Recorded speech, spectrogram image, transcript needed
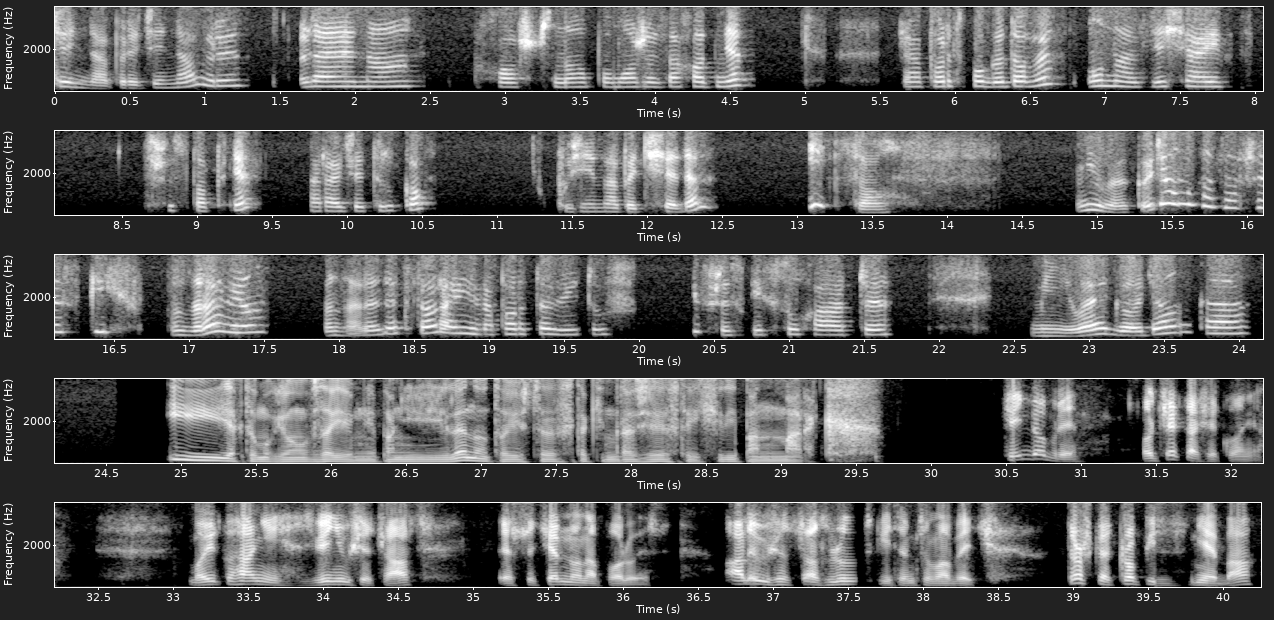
Dzień dobry, dzień dobry. Lena, Choszczno, Pomorze Zachodnie. Raport pogodowy. U nas dzisiaj 3 stopnie, na razie tylko. Później ma być 7. I co? Miłego dzionka dla wszystkich. Pozdrawiam pana redaktora i raportowiczów i wszystkich słuchaczy. Miłego dzionka. I jak to mówią wzajemnie pani Leno, to jeszcze w takim razie w tej chwili pan Marek. Dzień dobry. Oczeka się kłania. Moi kochani, zmienił się czas. Jeszcze ciemno na polu jest. Ale już jest czas ludzki, ten co ma być. Troszkę kropi z nieba.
